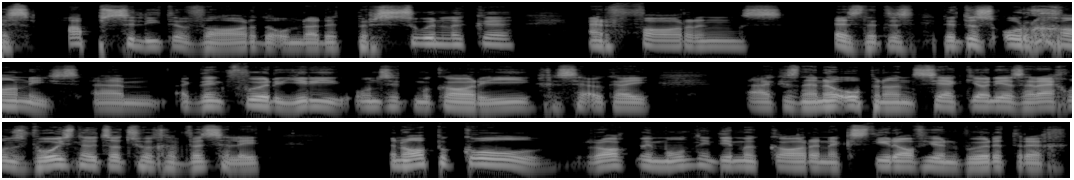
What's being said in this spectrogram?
is absolute waarde omdat dit persoonlike ervarings is. Dit is dit is organies. Ehm um, ek dink voor hierdie ons het mekaar hier gesê, okay, ek is nou-nou op en dan sê ek ja nee, is reg. Ons voice notes het so gewissel het. En op 'n kol raak my mond net te mekaar en ek stuur af jou in woorde terug.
